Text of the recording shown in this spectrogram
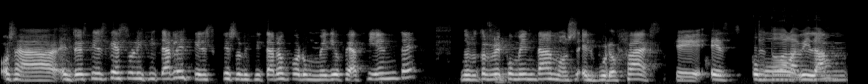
o sea, entonces tienes que solicitarlo y tienes que solicitarlo por un medio fehaciente. Nosotros recomendamos el burofax, que es como toda la vida.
